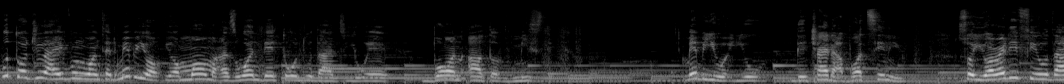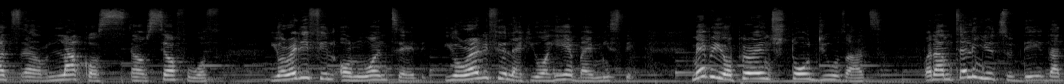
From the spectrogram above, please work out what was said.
Who told you I even wanted? Maybe your, your mom has one day told you that you were born out of mistake. Maybe you you they tried aborting you. So you already feel that um, lack of uh, self worth. You already feel unwanted. You already feel like you are here by mistake. Maybe your parents told you that, but I'm telling you today that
